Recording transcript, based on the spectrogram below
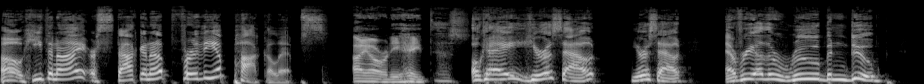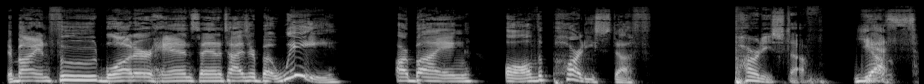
Oh, Heath and I are stocking up for the apocalypse. I already hate this. Okay, hear us out. Hear us out. Every other rube and dupe, they're buying food, water, hand sanitizer, but we are buying all the party stuff. Party stuff. Yes,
